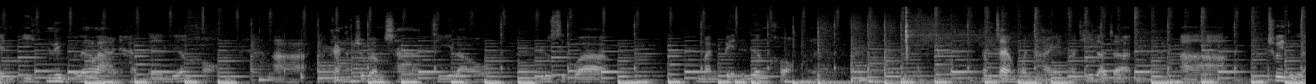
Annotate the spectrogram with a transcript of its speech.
เป็นอีกหนึ่งเรื่องราวนะครับในเรื่องของอการทำชุดประจำชาติที่เรารู้สึกว่ามันเป็นเรื่องของน้ำใจของคนไทยเนะที่เราจะาช่วยเหลือ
